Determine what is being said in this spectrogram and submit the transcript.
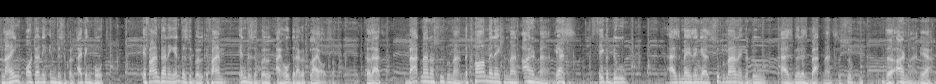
फ्लाइंग और turning invisible I think both if I'm turning invisible, if I'm invisible, I hope that I could fly also. So that's Batman or Superman, the combination man, Iron Man. Yes, he could do as amazing as Superman. He could do as good as Batman. So super, the Iron Man, yeah.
